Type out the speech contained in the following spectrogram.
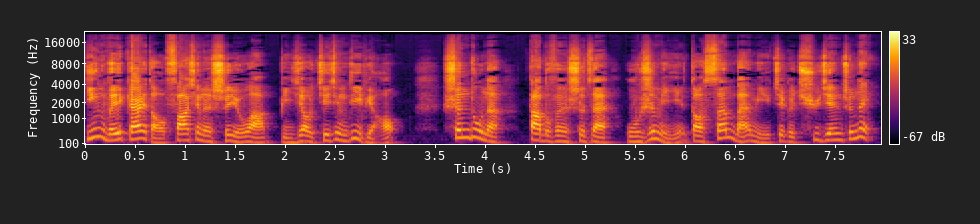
因为该岛发现的石油啊比较接近地表，深度呢大部分是在五十米到三百米这个区间之内，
